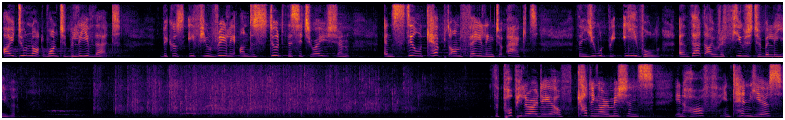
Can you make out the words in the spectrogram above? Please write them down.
I do not want to believe that. Because if you really understood the situation and still kept on failing to act, then you would be evil, and that I refuse to believe. The popular idea of cutting our emissions in half in 10 years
